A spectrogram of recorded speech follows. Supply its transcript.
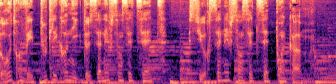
Retrouvez toutes les chroniques de Sanef 177 sur sanef177.com.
